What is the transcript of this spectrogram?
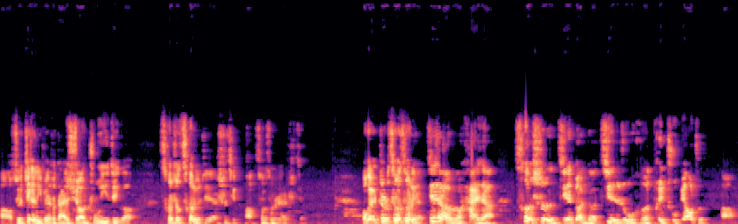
啊，所以这个里边说，大家需要注意这个测试策略这件事情啊，测试策略这件事情。OK，这是测试策略，接下来我们看一下测试阶段的进入和退出标准啊，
